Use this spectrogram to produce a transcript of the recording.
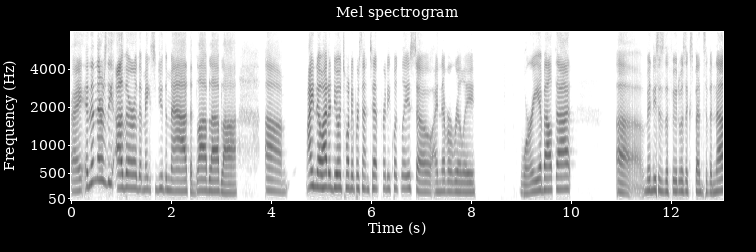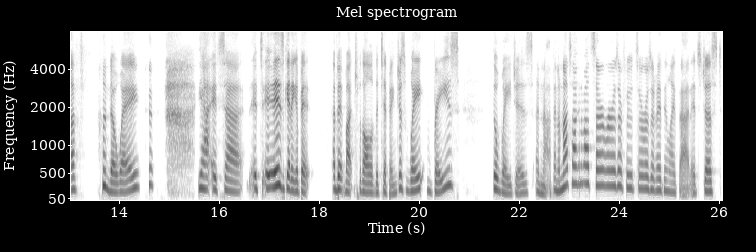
right? And then there's the other that makes you do the math and blah, blah, blah. Um, I know how to do a 20% tip pretty quickly, so I never really worry about that. Uh, Mindy says the food was expensive enough. no way. yeah, it's uh it's it is getting a bit a bit much with all of the tipping. Just wait, raise the wages enough. And I'm not talking about servers or food servers or anything like that. It's just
